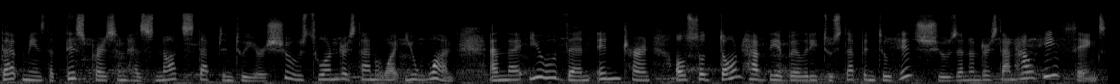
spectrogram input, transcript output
That means that this person has not stepped into your shoes to understand what you want, and that you then, in turn, also also don't have the ability to step into his shoes and understand how he thinks.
